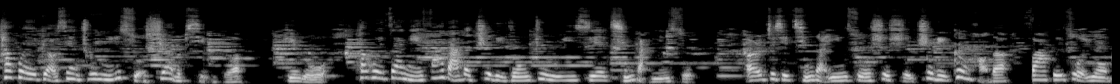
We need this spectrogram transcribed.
它会表现出你所需要的品格。譬如，它会在你发达的智力中注入一些情感因素，而这些情感因素是使智力更好的发挥作用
